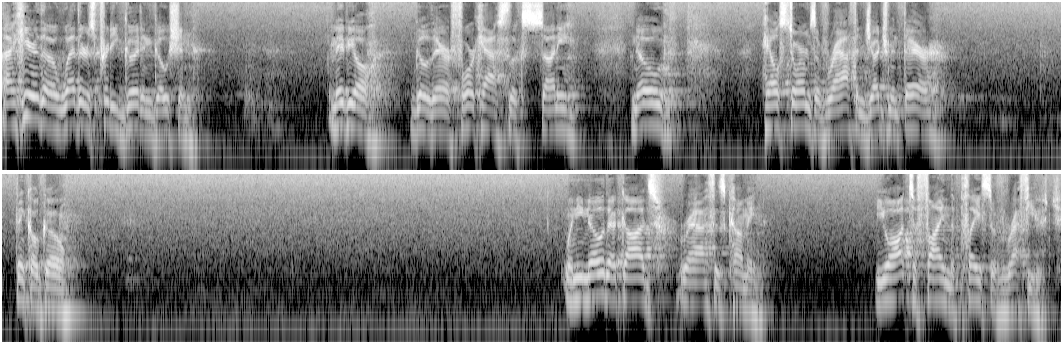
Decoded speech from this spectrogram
I hear the weather's pretty good in Goshen. Maybe I'll go there. Forecast looks sunny. No hailstorms of wrath and judgment there. Think I'll go. When you know that God's wrath is coming, you ought to find the place of refuge.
